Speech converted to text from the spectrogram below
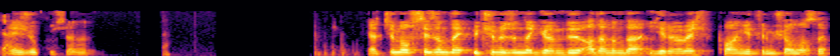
Yani- en. Ya tüm off season'da üçümüzün de gömdüğü adamın da 25 puan getirmiş olması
